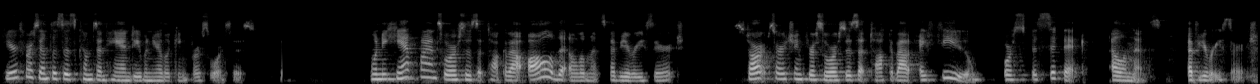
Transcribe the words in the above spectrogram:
Here's where synthesis comes in handy when you're looking for sources. When you can't find sources that talk about all of the elements of your research, start searching for sources that talk about a few or specific elements of your research.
